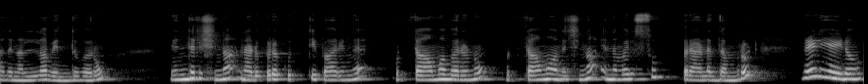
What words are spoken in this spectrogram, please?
அது நல்லா வெந்து வரும். வெந்துருச்சுன்னா நடுப்புற குத்தி பாருங்கள் ஒட்டாமல் வரணும். ஒட்டாமல் வந்துச்சுன்னா இந்த மாதிரி சூப்பரான தம் ரோட் ரெடி ஆகிடும்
